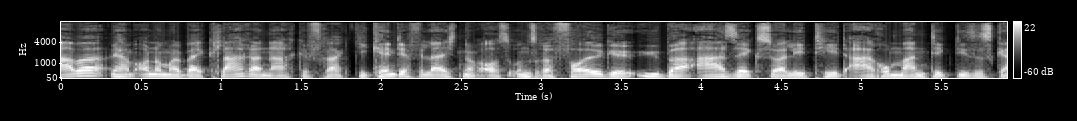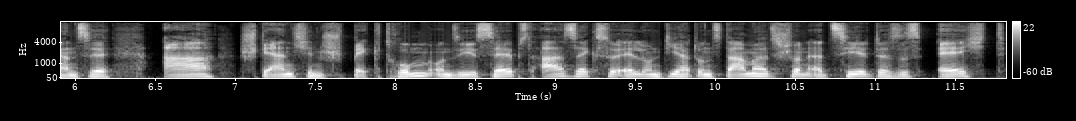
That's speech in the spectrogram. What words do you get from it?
Aber wir haben auch nochmal bei Clara nachgefragt. Die kennt ihr vielleicht noch aus unserer Folge über Asexualität, Aromantik, dieses ganze A-Sternchen-Spektrum. Und sie ist selbst asexuell und die hat uns damals schon erzählt, dass es echt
